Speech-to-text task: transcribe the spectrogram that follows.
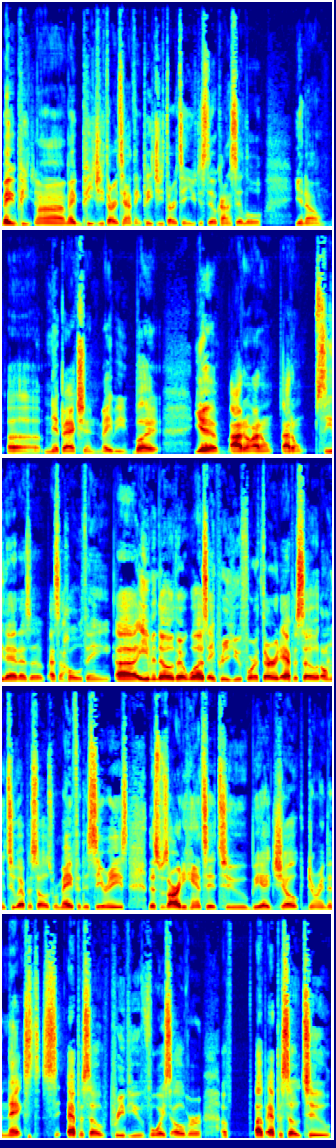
Maybe P uh maybe PG thirteen. I think PG thirteen you can still kind of see a little, you know, uh, nip action maybe, but yeah, I don't, I don't, I don't see that as a as a whole thing. Uh, even though there was a preview for a third episode, only two episodes were made for the series. This was already hinted to be a joke during the next episode preview voiceover of of episode two.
